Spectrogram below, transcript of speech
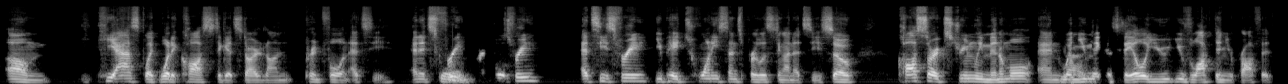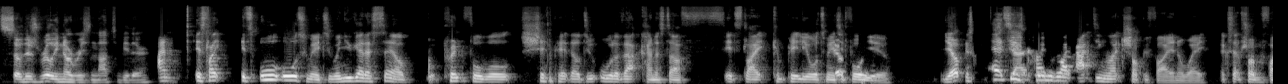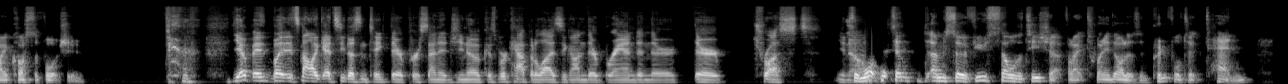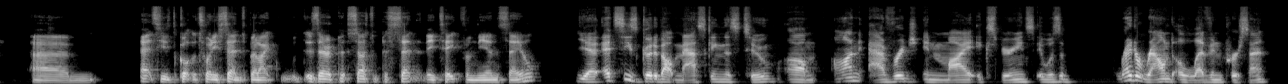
Um, he asked like what it costs to get started on Printful and Etsy, and it's free. Cool. Printful's free. Etsy's free. You pay 20 cents per listing on Etsy. So costs are extremely minimal. And when Right. you make a sale, you you've locked in your profits. So there's really no reason not to be there. and it's like it's all automated. When you get a sale, Printful will ship it. They'll do all of that kind of stuff. It's like completely automated Yep. for you. Yep. Etsy's Exactly. kind of like acting like Shopify in a way, except Shopify costs a fortune. Yep. it- but it's not like Etsy doesn't take their percentage, you know, because we're capitalizing on their brand and their their trust. You know. So what percent? I mean, so if you sell the T-shirt for like twenty dollars and Printful took ten, um, Etsy's got the twenty cents. But like, is there a certain percent that they take from the end sale? Yeah, Etsy's good about masking this too. Um, on average, in my experience, it was a right around eleven percent.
